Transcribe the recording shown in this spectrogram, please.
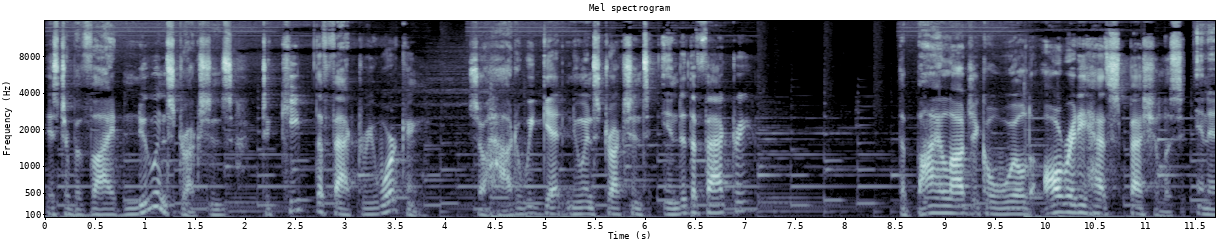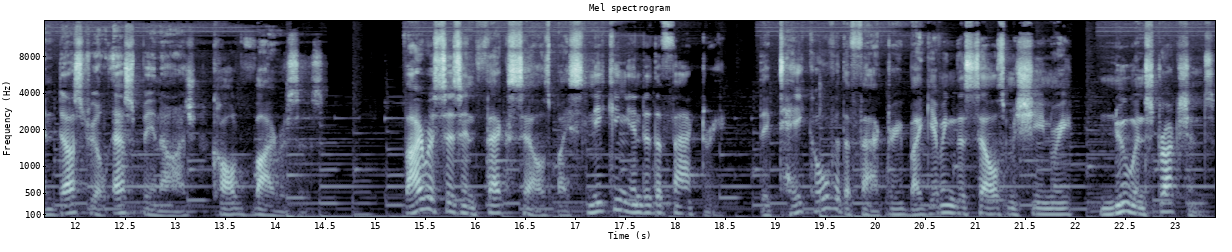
is to provide new instructions to keep the factory working. So, how do we get new instructions into the factory? The biological world already has specialists in industrial espionage called viruses. Viruses infect cells by sneaking into the factory they take over the factory by giving the cell's machinery new instructions.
